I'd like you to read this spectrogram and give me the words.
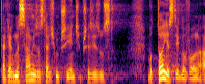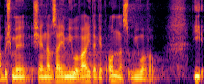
tak jak my sami zostaliśmy przyjęci przez Jezusa. Bo to jest Jego wola, abyśmy się nawzajem miłowali tak, jak On nas umiłował. I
